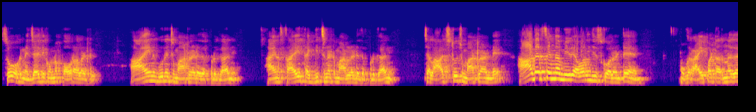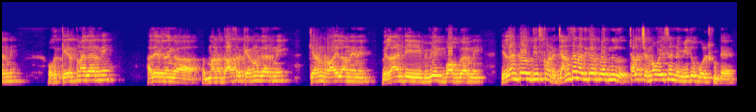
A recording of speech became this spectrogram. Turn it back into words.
సో ఒక నిజాయితీగా ఉన్న పవర్ అలాంటిది ఆయన గురించి మాట్లాడేటప్పుడు కానీ ఆయన స్థాయి తగ్గించినట్టు మాట్లాడేటప్పుడు కానీ చాలా ఆచితూచి మాట్లాడండి. ఆదర్శంగా మీరు ఎవరిని తీసుకోవాలంటే ఒక రాయపాటి అరుణ గారిని ఒక కీర్తన గారిని అదేవిధంగా మన దాసరి కిరణ్ గారిని కిరణ్ రాయల్ అనేని ఇలాంటి వివేక్ బాబు గారిని ఇలాంటి వాళ్ళు తీసుకోండి. జనసేన అధికార ప్రతినిధులు చాలా చిన్న వయసు అండి మీతో పోల్చుకుంటే.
